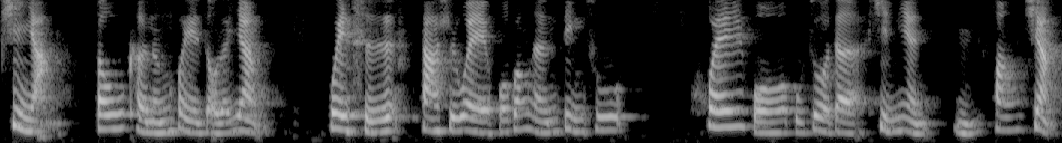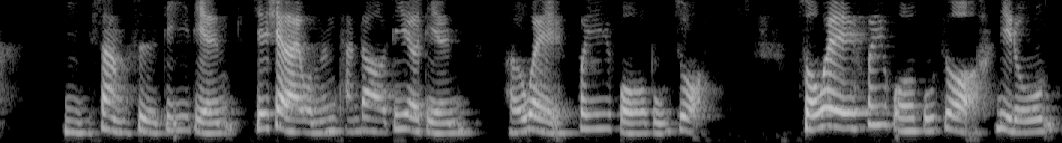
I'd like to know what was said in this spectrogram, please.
信仰都可能会走了样。为此，大师为佛光人定出挥佛不作的信念与方向。以上是第一点，接下来我们谈到第二点：何谓挥佛不作？所谓挥佛不作，例如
